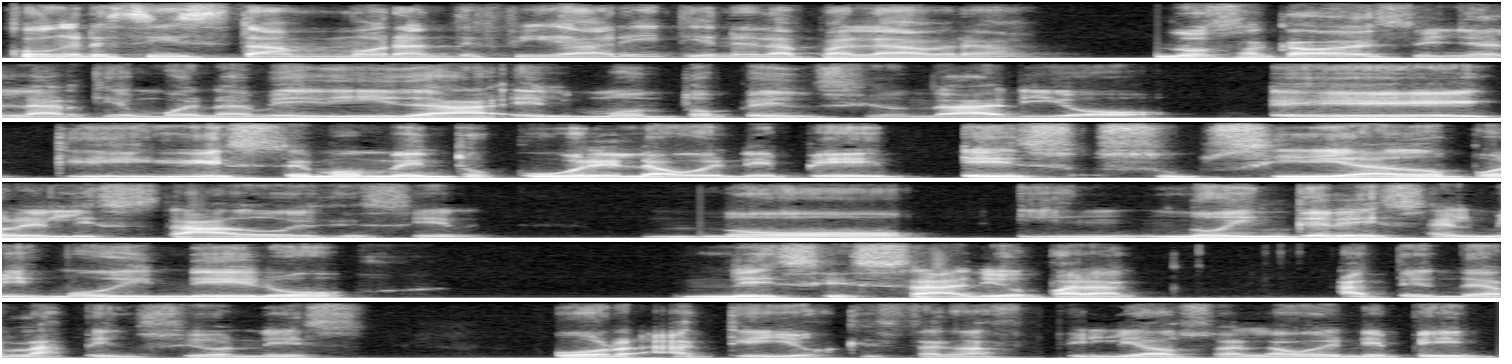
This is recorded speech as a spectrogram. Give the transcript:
Congresista Morante Figari tiene la palabra. Nos acaba de señalar que en buena medida el monto pensionario eh, que en este momento cubre la ONP es subsidiado por el Estado, es decir, no, no ingresa el mismo dinero necesario para atender las pensiones por aquellos que están afiliados a la ONP.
